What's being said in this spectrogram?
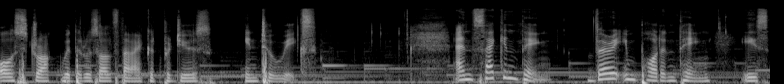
awestruck with the results that I could produce in two weeks. And second thing, very important thing is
